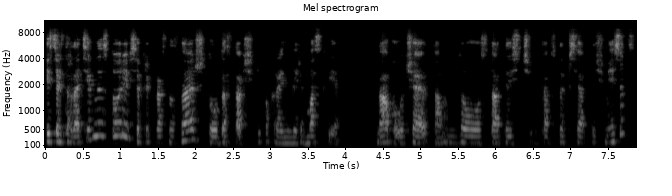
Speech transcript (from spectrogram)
есть альтернативная история, все прекрасно знают, что доставщики, по крайней мере, в Москве, да, получают там до 100 тысяч там 150 тысяч в месяц,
